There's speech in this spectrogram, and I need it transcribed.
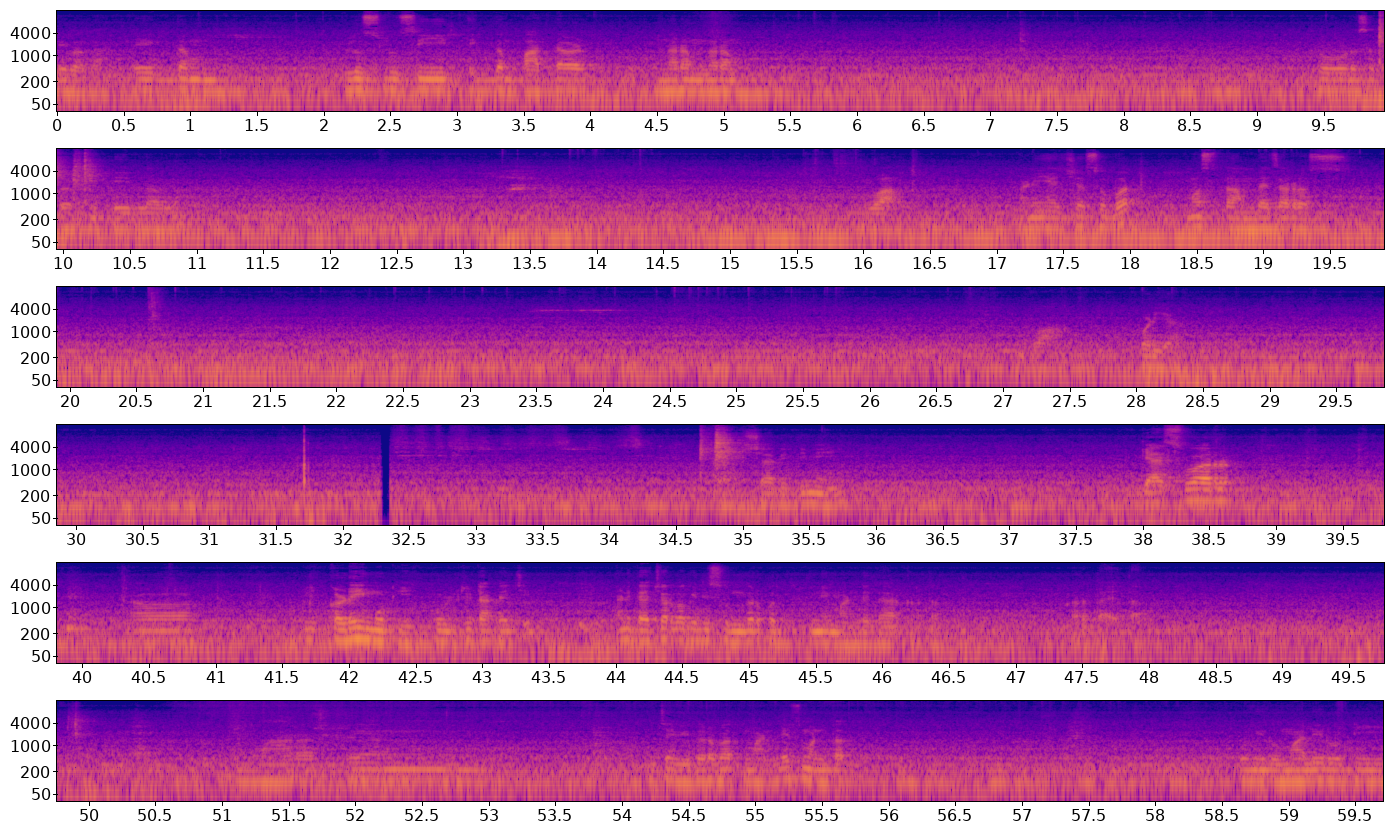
हे बघा एकदम लुसलुसीत एकदम पातळ नरम नरम. थोडंसं प्रति तेल लावलं. वा आणि याच्यासोबत मस्त आंब्याचा रस वा बढिया अशा रीतीने गॅसवर आपली कढई मोठी पोल्ट्री टाकायची आणि त्याच्यावर बघा किती सुंदर पद्धतीने मांडे तयार करतात करता येतात. महाराष्ट्रीयन विदर्भात मांडेच म्हणतात. कोणी रुमाली रोटी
